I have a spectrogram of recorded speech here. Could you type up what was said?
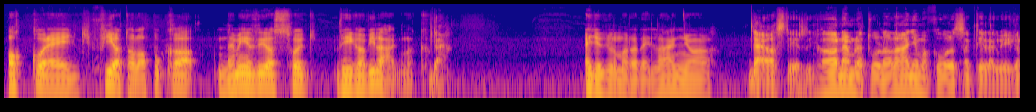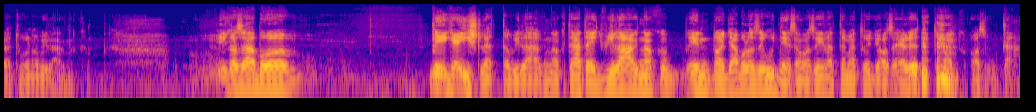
Akkor egy fiatal apuka nem érzi azt, hogy vége a világnak? De. Egyedül marad egy lányjal, De azt érzi. Ha nem lett volna a lányom, akkor valószínűleg tényleg vége lett volna a világnak. Igazából vége is lett a világnak. Tehát egy világnak, én nagyjából azért úgy nézem az életemet, hogy az előtt, meg az után.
